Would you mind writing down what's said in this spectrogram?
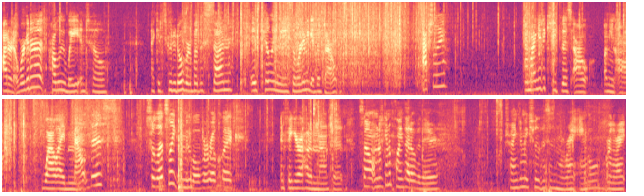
I don't know. We're gonna probably wait until I can scoot it over, but the sun is killing me, so we're gonna get this out. Actually, I might need to keep this out, I mean off while I mount this. So let's like move over real quick and figure out how to mount it. So I'm just gonna point that over there. Trying to make sure that this is in the right angle or the right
